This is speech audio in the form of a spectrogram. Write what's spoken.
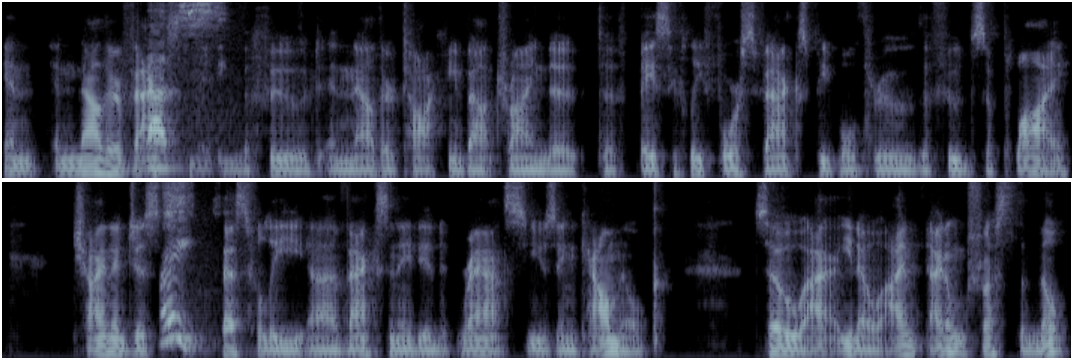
and and now they're That's- vaccinating the food and now they're talking about trying to to basically force vax people through the food supply china just Right. successfully uh, vaccinated rats using cow milk so i you know i i don't trust the milk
